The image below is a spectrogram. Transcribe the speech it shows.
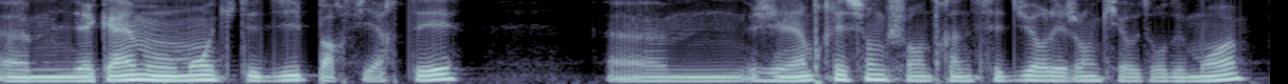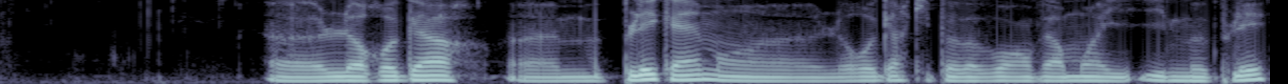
Il y a quand même un moment où tu t'es dit, par fierté, euh, j'ai l'impression que je suis en train de séduire les gens qui y a autour de moi. Euh, leur regard euh, me plaît quand même, le regard qu'ils peuvent avoir envers moi, il, me plaît.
